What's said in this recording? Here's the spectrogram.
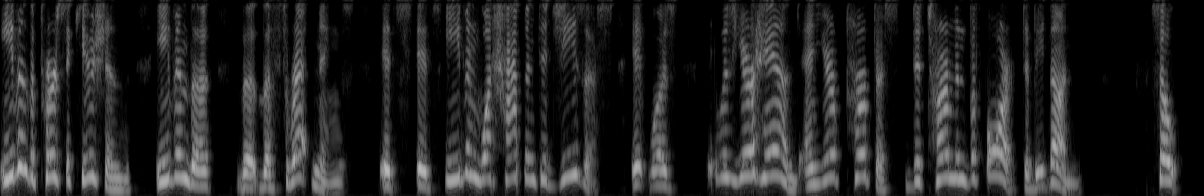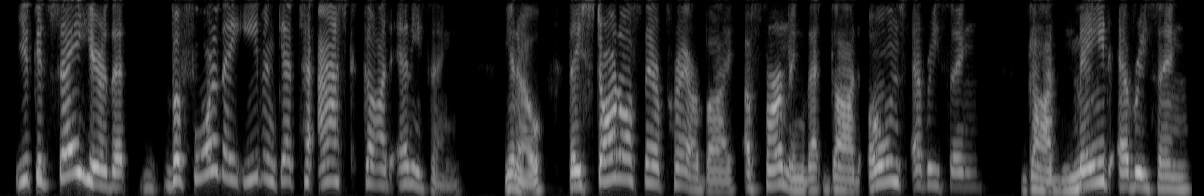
Even the persecution even the the the threatenings it's it's even what happened to jesus. It was it was your hand and your purpose determined before to be done. So you could say here that before they even get to ask god anything you know they start off their prayer by affirming that god owns everything god made everything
